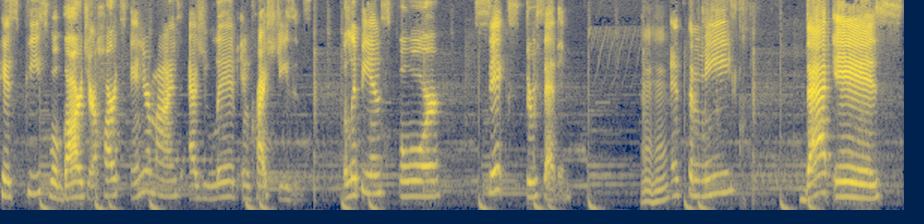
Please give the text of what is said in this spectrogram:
His peace will guard your hearts and your minds as you live in Christ Jesus. Philippians 4 6 through 7. hmm And to me, that is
